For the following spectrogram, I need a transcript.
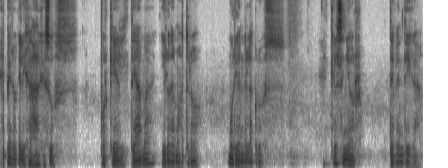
Espero que elijas a Jesús, porque Él te ama y lo demostró muriendo en la cruz. Que el Señor te bendiga.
